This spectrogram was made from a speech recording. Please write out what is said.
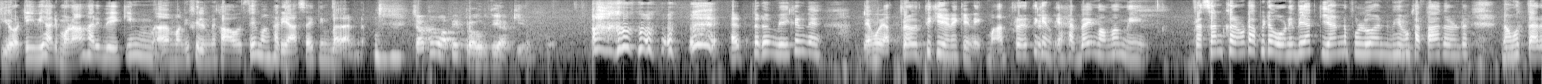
පියෝ ටීවී හරි මොනවා හරි දෙයකින් මගේ ෆිල්ම් આવොත් මං හරි ආසයි ඉතින් බලන්න චතු අපි ප්‍රවෘත්තියක් කියමුකෝ ඇත්තට මේක දැන් දැන් ඔයත් ප්‍රවෘත්ති කියන කෙනෙක් මාත් ප්‍රවෘත්ති කෙනෙක්. හැබැයි මම මේ ප්‍රසන්ට් කරනකොට අපිට ඕනි දෙයක් කියන්න පුළුවන් මෙහෙම කතා කරනකොට. නමුත් අර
